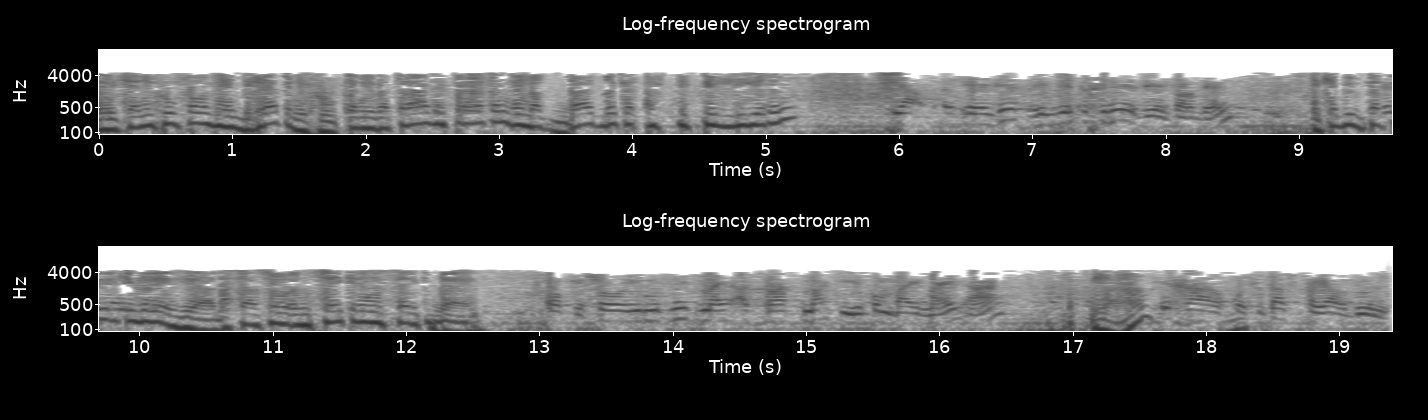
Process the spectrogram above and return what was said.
En ik kan niet goed volgen, ik begrijp het niet goed. Kan u wat trager praten en wat duidelijker articuleren? Ja, weet, je weet de genezen voor ben. Ik heb uw papiertje gelezen, ja. Daar staat zo een zeker en een sterk bij. Oké, zo, je moet niet mij uitspraak maken, je komt bij mij, hè? Ja, Ik ga een consultatie voor jou doen.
